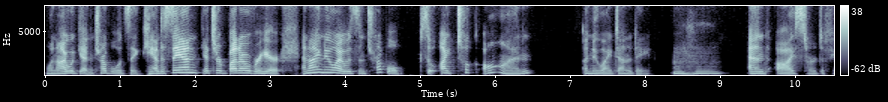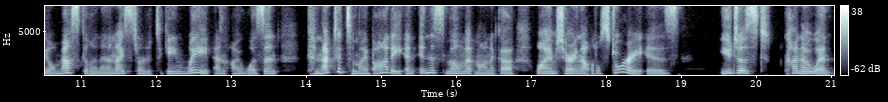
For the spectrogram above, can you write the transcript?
when I would get in trouble, would say, Candace Ann, get your butt over here. And I knew I was in trouble. So I took on a new identity. Mm-hmm. And I started to feel masculine and I started to gain weight and I wasn't connected to my body. And in this moment, Monica, why I'm sharing that little story is you just kind of went,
